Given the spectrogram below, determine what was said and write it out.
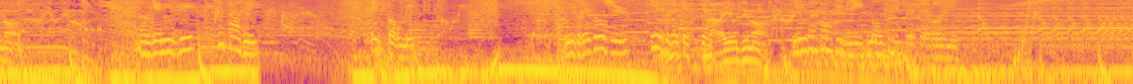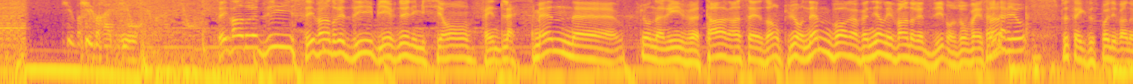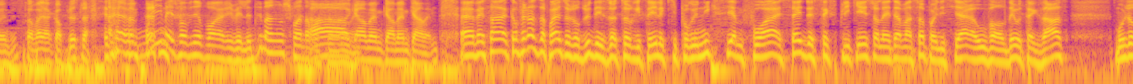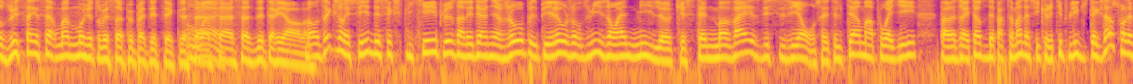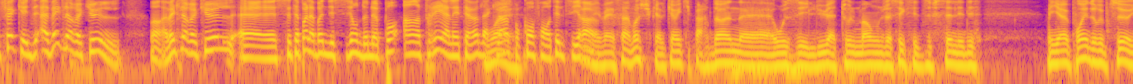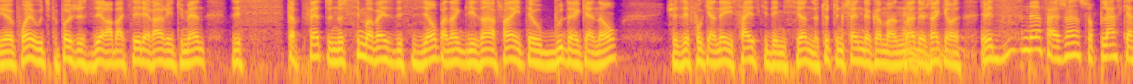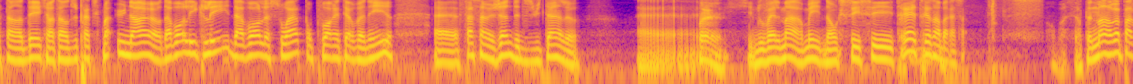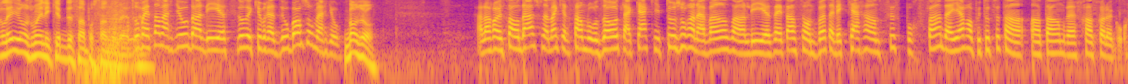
Dumont. Organiser, préparer, informer. Les vrais enjeux, les vraies questions. Mario Dumont. Les affaires publiques n'ont plus de secret lui. Cube Radio. C'est vendredi, c'est vendredi. Bienvenue à l'émission. Fin de la semaine. Euh, plus on arrive tard en saison, plus on aime voir revenir les vendredis. Bonjour Vincent. Salut Mario. Toi, ça n'existe pas les vendredis. Tu travailles encore plus la fin de Euh, semaine. oui, mais je vais venir voir arriver le dimanche, moi, dans Ah, cas, ouais. quand même, quand même, quand même. Euh, Vincent, conférence de presse aujourd'hui des autorités là, qui, pour une xième fois, essayent de s'expliquer sur l'intervention policière à Uvalde, au Texas. Mais aujourd'hui, sincèrement, moi, j'ai trouvé ça un peu pathétique. là. Ça, Ouais. ça, ça se détériore. là. Bon, on dirait qu'ils ont essayé de s'expliquer plus dans les derniers jours, puis, puis là aujourd'hui ils ont admis là, que c'était une mauvaise décision. Ça a été le terme employé par le directeur du département de la sécurité publique du Texas sur le fait qu'il dit avec le recul, bon, avec le recul, euh, c'était pas la bonne décision de ne pas entrer à l'intérieur de la Ouais. classe pour confronter le tireur. Mais Vincent, moi, je suis quelqu'un qui pardonne euh, aux élus, à tout le monde. Je sais que c'est difficile. Les dé- Mais il y a un point de rupture. Il y a un point où tu peux pas juste dire, ah bah, tu l'erreur est humaine. Si t'as fait une aussi mauvaise décision pendant que les enfants étaient au bout d'un canon, je veux dire, il faut qu'il y en ait 16 qui démissionnent. là. toute une chaîne de commandement de gens qui ont... Il y avait 19 agents sur place qui attendaient, qui ont attendu pratiquement une heure d'avoir les clés, d'avoir le SWAT pour pouvoir intervenir euh, face à un jeune de 18 ans là, euh, Ouais. qui est nouvellement armé. Donc c'est c'est très très embarrassant. On va certainement en reparler. On joint l'équipe de 100% Nouvelles. retrouve maintenant Mario dans les euh, studios de Cube Radio. Bonjour Mario. Bonjour. Alors un sondage finalement qui ressemble aux autres. La CAQ est toujours en avance dans les euh, intentions de vote avec 46% D'ailleurs, on peut tout de suite en- entendre François Legault.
